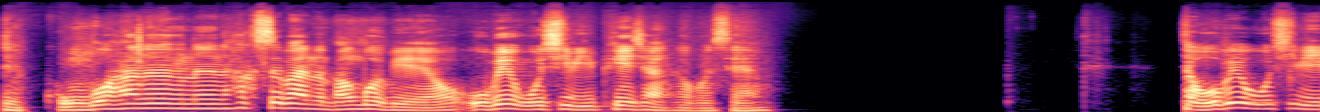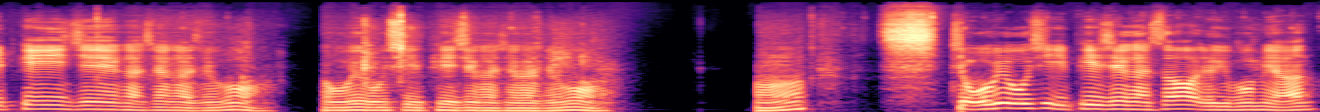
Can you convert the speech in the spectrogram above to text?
이제 공부하는 학습하는 방법이에요. 552페이지 안 가보세요. 자, 552페이지에 가셔가지고 552페이지 가셔가지고 어 지금 552페이지에 가서 여기 보면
